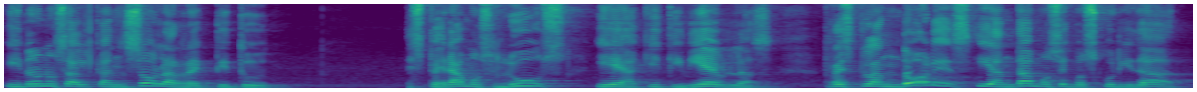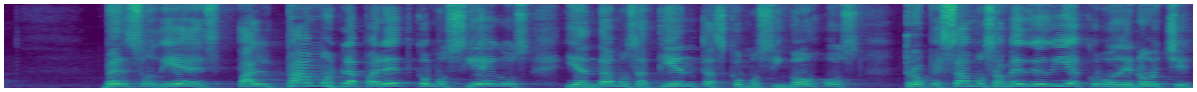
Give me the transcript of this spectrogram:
y no nos alcanzó la rectitud. Esperamos luz y he aquí tinieblas, resplandores y andamos en oscuridad. Verso 10, palpamos la pared como ciegos y andamos a tientas como sin ojos, tropezamos a mediodía como de noche,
